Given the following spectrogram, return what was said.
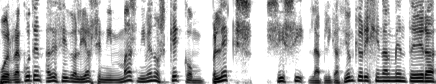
Pues Rakuten ha decidido aliarse ni más ni menos que con Plex Sí, sí, la aplicación que originalmente era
